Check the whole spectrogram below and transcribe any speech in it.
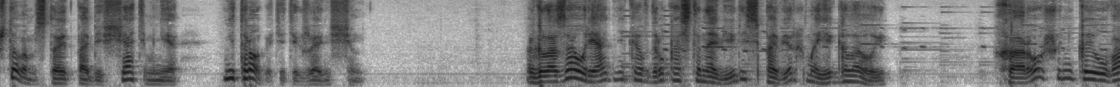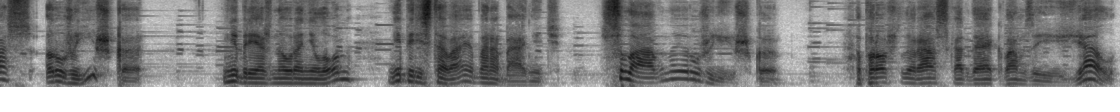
Что вам стоит пообещать мне не трогать этих женщин?» Глаза урядника вдруг остановились поверх моей головы. «Хорошенькая у вас ружьишка!» Небрежно уронил он, не переставая барабанить. «Славная ружьишка! Прошлый раз, когда я к вам заезжал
